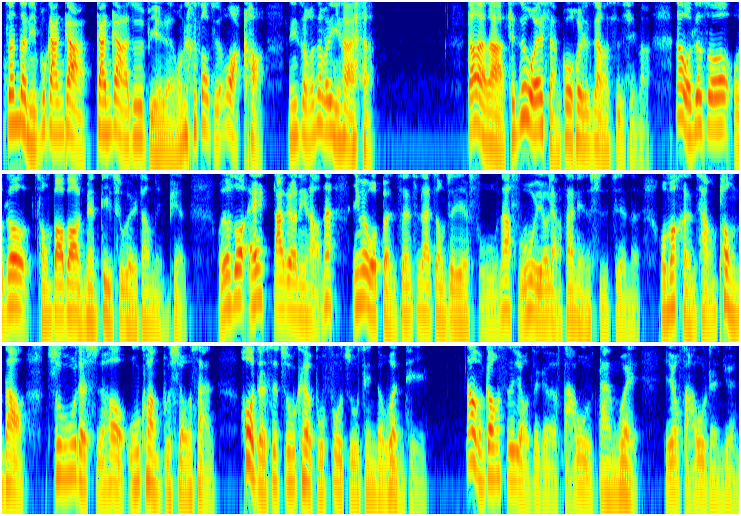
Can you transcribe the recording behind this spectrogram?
真的，你不尴尬，尴尬的就是别人。我那时候觉得，哇靠，你怎么那么厉害啊？当然啦，其实我也想过会是这样的事情嘛。那我就说，我就从包包里面递出了一张名片，我就说：“哎，大哥你好。”那因为我本身是在仲介业服务，那服务也有两三年的时间了。我们很常碰到租屋的时候屋况不修缮，或者是租客不付租金的问题。那我们公司有这个法务单位，也有法务人员，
